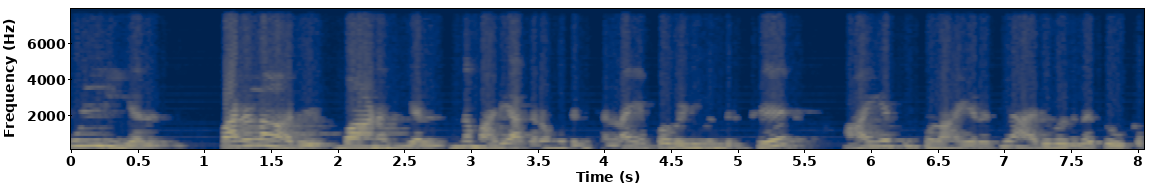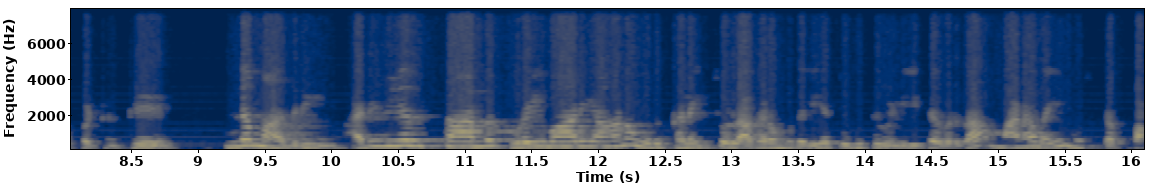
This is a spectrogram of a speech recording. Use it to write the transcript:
புள்ளியல் வரலாறு வானவியல் இந்த மாதிரி அகர முதலிகள்லாம் எப்ப வெளிவந்திருக்கு? ஆயிரத்தி தொள்ளாயிரத்தி அறுபதுல தொகுக்கப்பட்டிருக்கு. இந்த மாதிரி அறிவியல் சார்ந்த துறைவாரியான ஒரு கலைச்சொல் அகர முதலிய தொகுத்து வெளியிட்டவர் தான் மணவை முஸ்தப்பா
